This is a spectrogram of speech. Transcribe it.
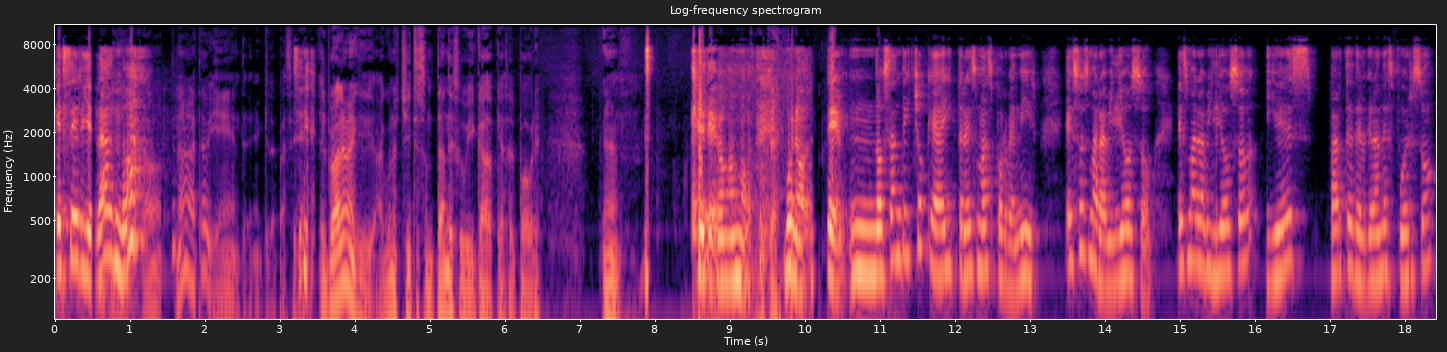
Qué seriedad, ¿no? no, no, está bien, está bien, que le pase. bien. El problema es que algunos chistes son tan desubicados que hace el pobre. Eh, Que vamos. ok. Bueno, eh, nos han dicho que hay tres más por venir. Eso es maravilloso. Es maravilloso y es parte del gran esfuerzo,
